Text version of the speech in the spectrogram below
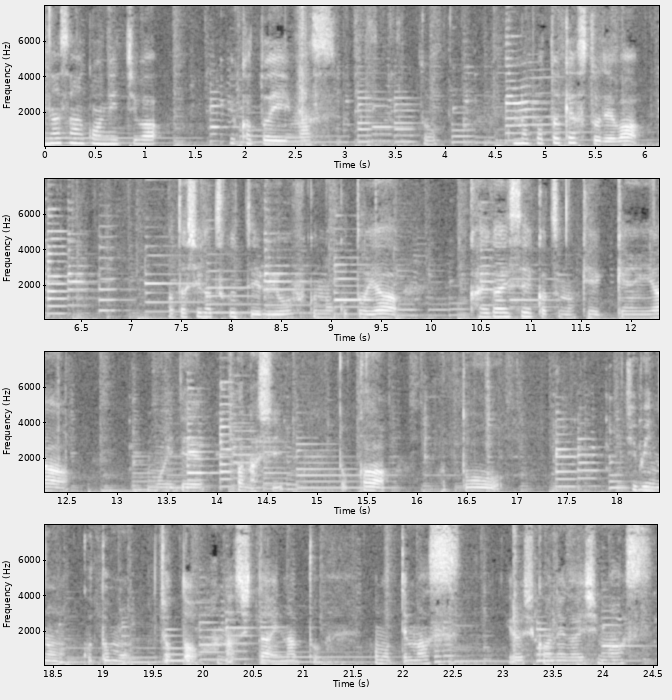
皆さんこんにちは。ゆかと言います。とこのポッドキャストでは私が作っている洋服のことや海外生活の経験や思い出話とかあと日々のこともちょっと話したいなと思ってます。よろしくお願いします。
